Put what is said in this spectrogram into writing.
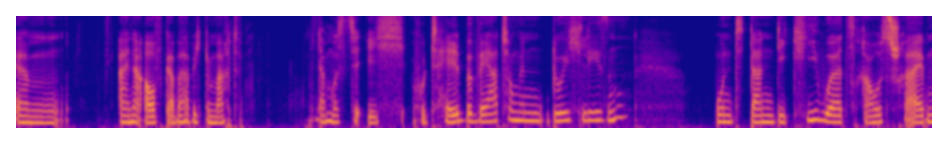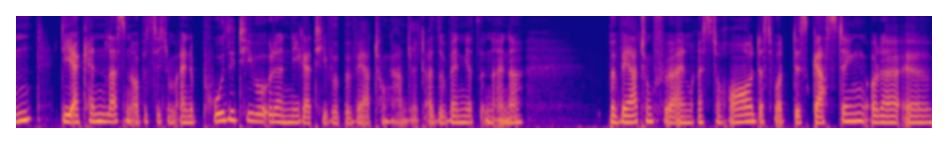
ähm, eine Aufgabe habe ich gemacht, da musste ich Hotelbewertungen durchlesen und dann die Keywords rausschreiben, die erkennen lassen, ob es sich um eine positive oder negative Bewertung handelt. Also wenn jetzt in einer Bewertung für ein Restaurant das Wort disgusting oder äh,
